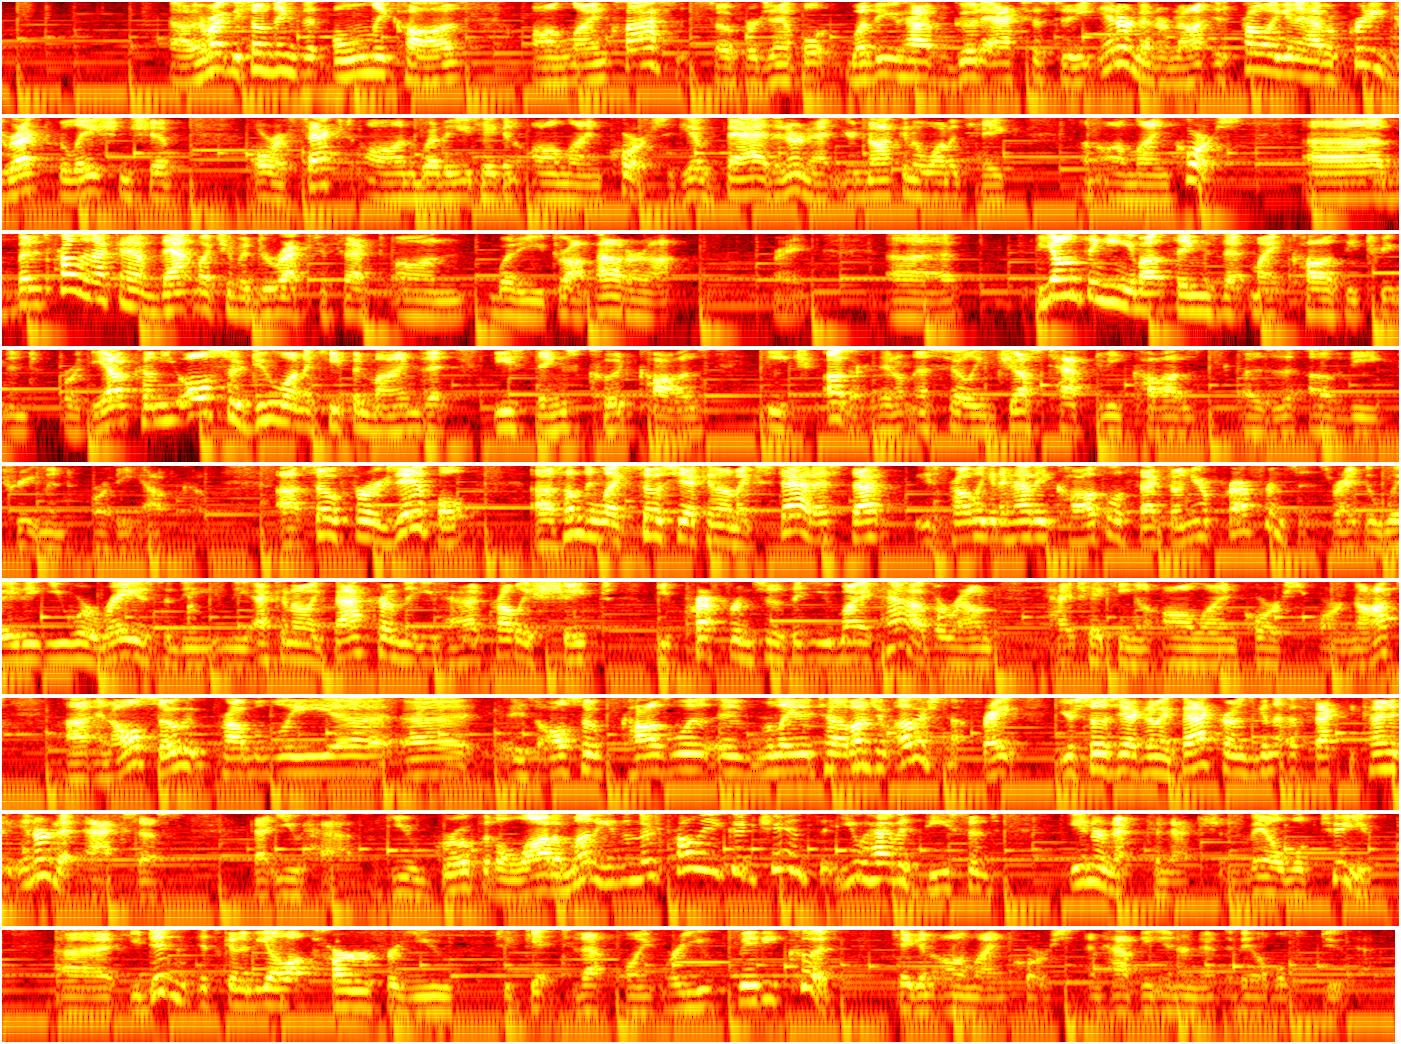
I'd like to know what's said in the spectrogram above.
Uh, there might be some things that only cause online classes. So for example, whether you have good access to the internet or not is probably going to have a pretty direct relationship or effect on whether you take an online course. If you have bad internet, you're not going to want to take an online course. Uh, but it's probably not going to have that much of a direct effect on whether you drop out or not, right? Uh, Beyond thinking about things that might cause the treatment or the outcome, you also do want to keep in mind that these things could cause each other. They don't necessarily just have to be caused of the treatment or the outcome. Uh, so, for example, uh, something like socioeconomic status, that is probably going to have a causal effect on your preferences, right? The way that you were raised, the, the economic background that you had probably shaped the preferences that you might have around taking an online course or not. Uh, and also, it probably uh, uh, is also causally uh, related to a bunch of other stuff, right? Your socioeconomic background is going to affect the kind of internet access that you have. If you grow up with a lot of money, then there's probably a good chance that you have a decent internet connection available to you. Uh, if you didn't, it's going to be a lot harder for you to get to that point where you maybe could take an online course and have the internet available to do that.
